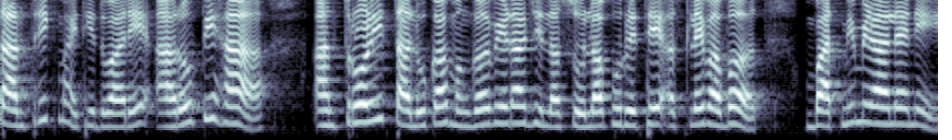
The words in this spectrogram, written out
तांत्रिक माहितीद्वारे आरोपी हा अंत्रोळी तालुका मंगळवेढा जिल्हा सोलापूर येथे असल्याबाबत बातमी मिळाल्याने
